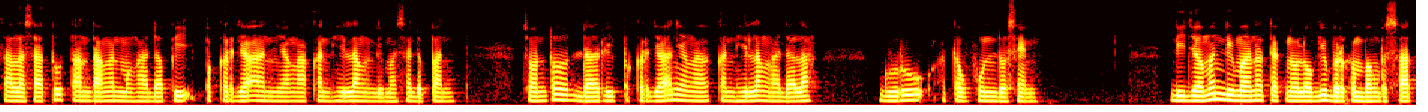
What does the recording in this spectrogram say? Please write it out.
salah satu tantangan menghadapi pekerjaan yang akan hilang di masa depan. Contoh dari pekerjaan yang akan hilang adalah guru ataupun dosen. Di zaman di mana teknologi berkembang pesat,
